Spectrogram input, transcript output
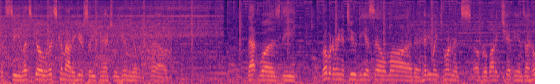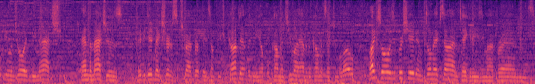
let's see. Let's go. Let's come out of here so you can actually hear me over the crowd. That was the Robot Arena 2 DSL mod uh, heavyweight tournaments of Robotic Champions. I hope you enjoyed the match and the matches. If you did, make sure to subscribe for updates on future content. Leave any helpful comments you might have in the comment section below. Likes always appreciated. Until next time, take it easy, my friends.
